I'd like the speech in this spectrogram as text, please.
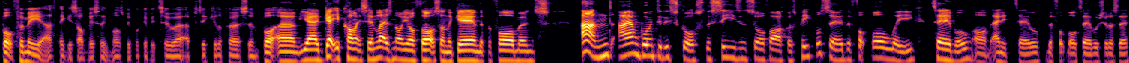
but for me, I think it's obvious. I think most people give it to a, a particular person. But um, yeah, get your comments in. Let us know your thoughts on the game, the performance. And I am going to discuss the season so far because people say the Football League table, or any table, the football table, should I say,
